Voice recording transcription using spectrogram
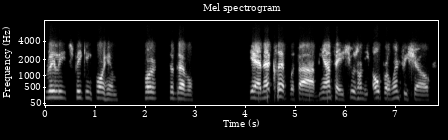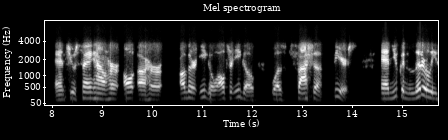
really speaking for him, for the devil. Yeah, in that clip with uh, Beyonce, she was on the Oprah Winfrey show, and she was saying how her uh, her other ego, alter ego, was Sasha Fierce. And you can literally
